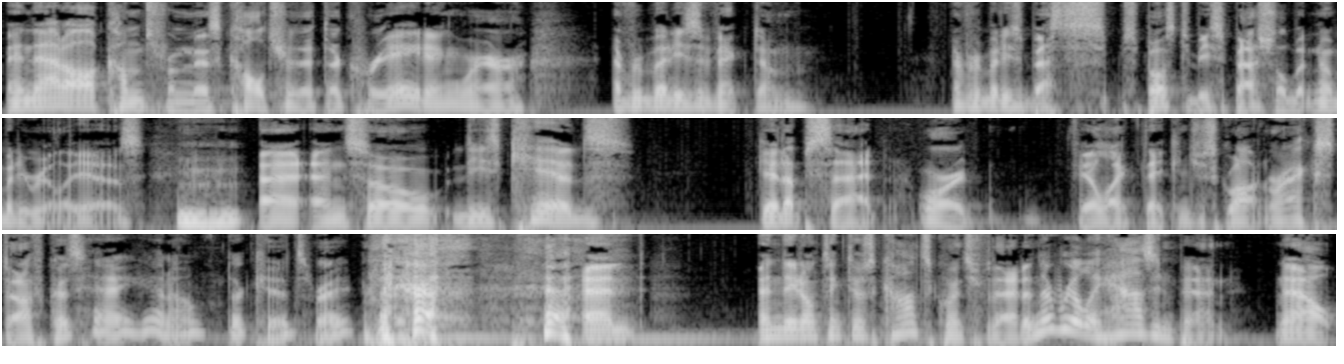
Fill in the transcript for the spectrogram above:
and that all comes from this culture that they're creating, where everybody's a victim everybody's best supposed to be special, but nobody really is. Mm-hmm. Uh, and so these kids get upset or feel like they can just go out and wreck stuff because hey, you know, they're kids, right? and and they don't think there's a consequence for that, and there really hasn't been. Now,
